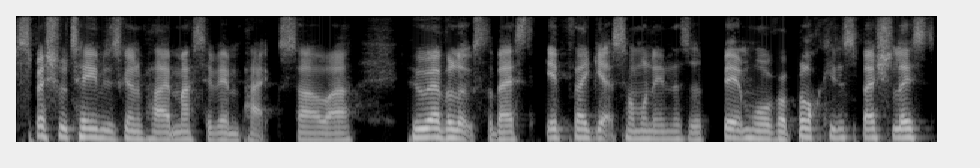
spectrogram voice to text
special teams is going to play a massive impact. So uh, whoever looks the best, if they get someone in that's a bit more of a blocking specialist,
